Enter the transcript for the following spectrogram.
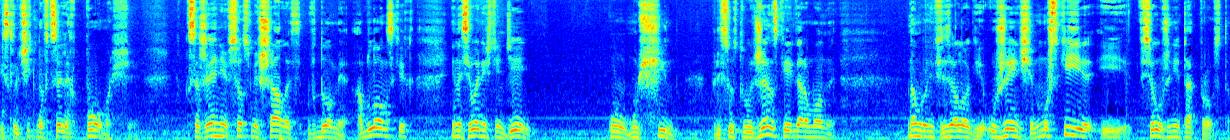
исключительно в целях помощи. К сожалению, все смешалось в доме Облонских, и на сегодняшний день у мужчин присутствуют женские гормоны на уровне физиологии, у женщин мужские, и все уже не так просто.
